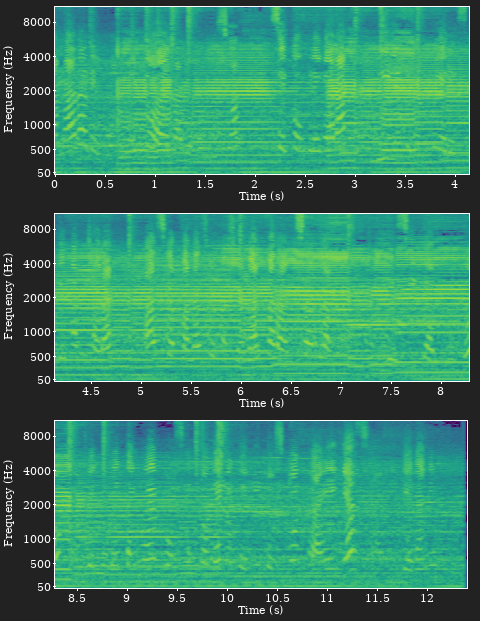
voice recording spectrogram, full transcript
explanada del movimiento a la revolución se congregarán miles de mujeres que marcharán hacia Palacio Nacional para alzar la voz y el 99% de los delitos contra ellas quedan impunes.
